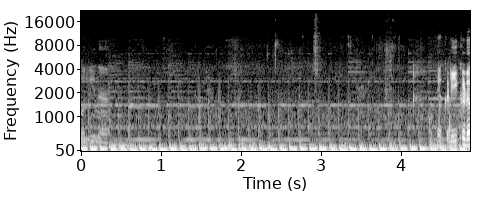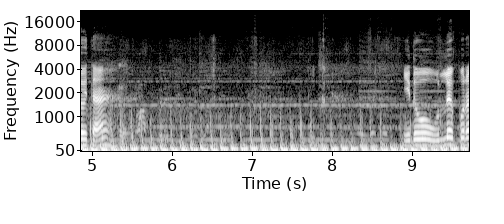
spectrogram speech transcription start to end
ಹುಲಿನ. ಯಾಕಡೆ ಈ ಕಡೆ ಹೋಯ್ತಾ? ಇದು ಉಲ್ಲೇಪುರ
